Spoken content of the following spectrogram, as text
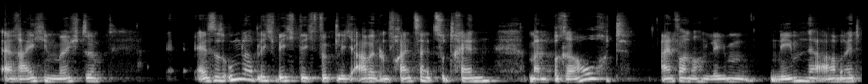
erreichen möchte. Es ist unglaublich wichtig, wirklich Arbeit und Freizeit zu trennen. Man braucht einfach noch ein Leben neben der Arbeit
